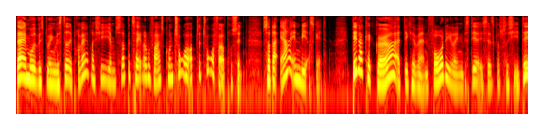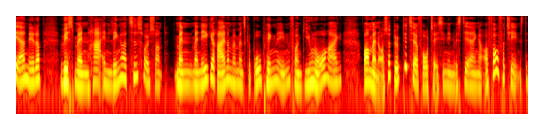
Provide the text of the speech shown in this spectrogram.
Derimod, hvis du investerer i privat regi, jamen, så betaler du faktisk kun to, op til 42 procent. Så der er en mere skat. Det, der kan gøre, at det kan være en fordel at investere i selskabsregi, det er netop, hvis man har en længere tidshorisont, man, man ikke regner med, at man skal bruge pengene inden for en given årrække, og man også er dygtig til at foretage sine investeringer og få fortjeneste,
